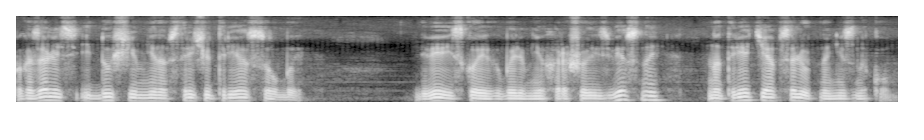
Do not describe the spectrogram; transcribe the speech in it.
показались идущие мне навстречу три особы, две из коих были мне хорошо известны, но третья абсолютно незнакома.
